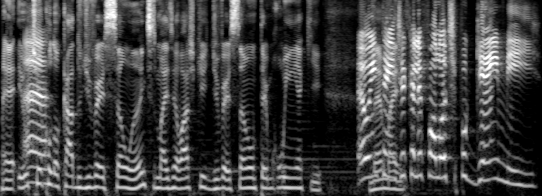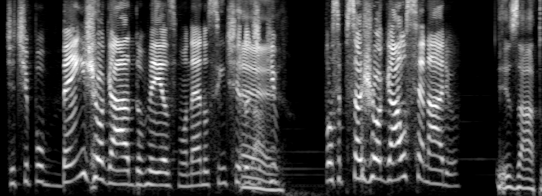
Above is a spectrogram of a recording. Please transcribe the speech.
É, eu É. tinha colocado diversão antes, mas eu acho que diversão é um termo ruim aqui. Eu né, entendi mas- que ele falou, tipo, game, de tipo, bem jogado mesmo, né? No sentido É. de que você precisa jogar o cenário. Exato.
